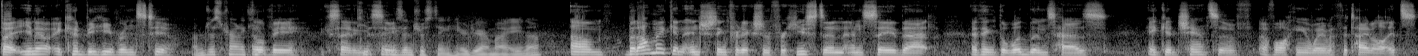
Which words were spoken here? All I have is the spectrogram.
But you know, it could be Hebron's too. I'm just trying to keep. It'll be exciting keep to see. things interesting here, Jeremiah. You know. Um, but I'll make an interesting prediction for Houston and say that I think the Woodlands has a good chance of, of walking away with the title. It's,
